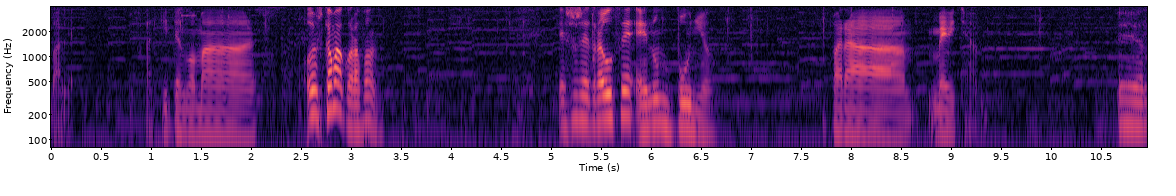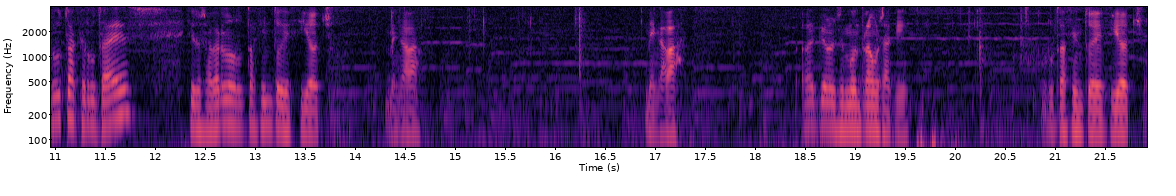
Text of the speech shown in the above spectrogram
Vale. Aquí tengo más. ¡Oh, escama corazón! Eso se traduce en un puño para Medicham. Eh, ¿Ruta? ¿Qué ruta es? Quiero saberlo, ruta 118. Venga, va. Venga, va. A ver qué nos encontramos aquí. Ruta 118.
